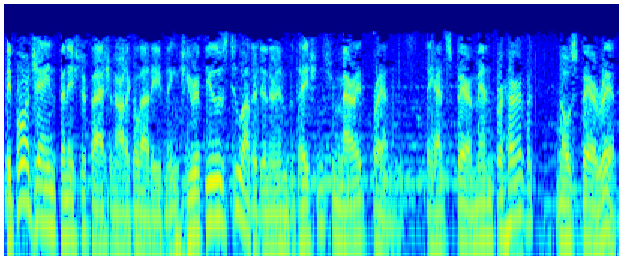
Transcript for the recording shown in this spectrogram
Before Jane finished her fashion article that evening, she refused two other dinner invitations from married friends. They had spare men for her, but no spare ribs.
